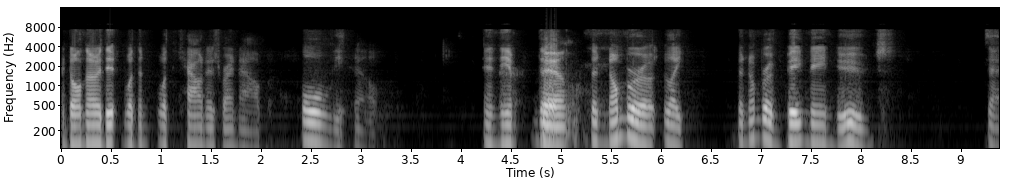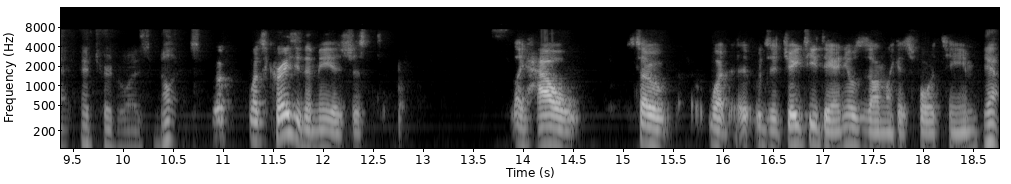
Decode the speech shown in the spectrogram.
I don't know the, what the what the count is right now, but holy hell! And the the, Yeah. the number of like the number of big name dudes that entered was nuts. What's crazy to me is just like how. So what was it? JT Daniels is on like his fourth team. Yeah,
